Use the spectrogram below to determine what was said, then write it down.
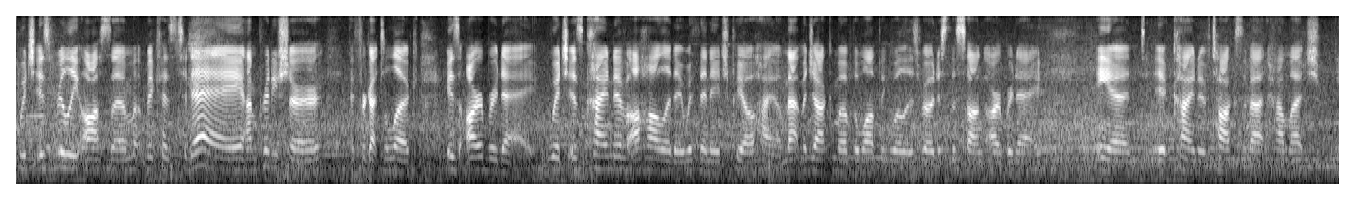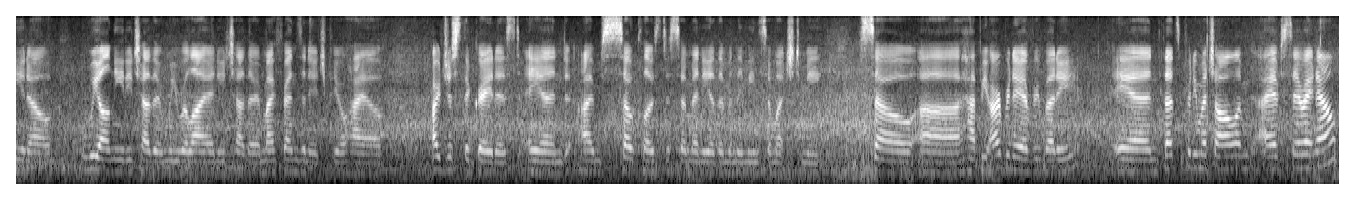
which is really awesome because today, I'm pretty sure, I forgot to look, is Arbor Day, which is kind of a holiday within HP Ohio. Matt Maggiacomo of the Whomping Willows wrote us the song Arbor Day, and it kind of talks about how much, you know, we all need each other and we rely on each other. And my friends in HP Ohio are just the greatest and I'm so close to so many of them and they mean so much to me. So uh, happy Arbor Day everybody and that's pretty much all I'm, I have to say right now.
